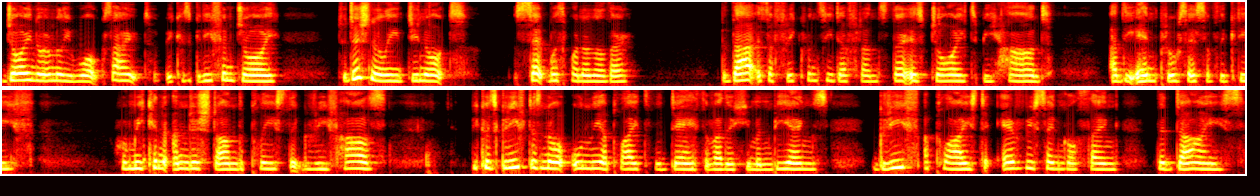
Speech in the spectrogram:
joy normally walks out because grief and joy traditionally do not sit with one another. But that is a frequency difference. There is joy to be had at the end process of the grief when we can understand the place that grief has. Because grief does not only apply to the death of other human beings, grief applies to every single thing that dies.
